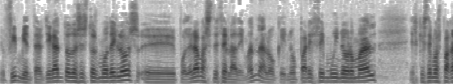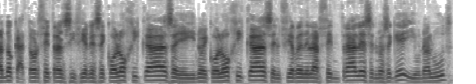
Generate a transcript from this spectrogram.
en fin, mientras llegan todos estos modelos, eh, poder abastecer la demanda. Lo que no parece muy normal es que estemos pagando 14 transiciones ecológicas eh, y no ecológicas, el cierre de las centrales, el no sé qué, y una luz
